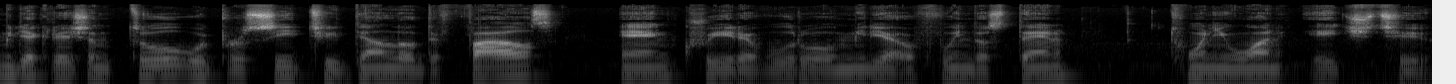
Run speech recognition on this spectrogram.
media creation tool will proceed to download the files and create a bootable media of Windows 10 21H2.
